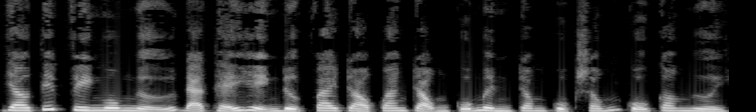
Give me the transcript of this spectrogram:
Giao tiếp phi ngôn ngữ đã thể hiện được vai trò quan trọng của mình trong cuộc sống của con người.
